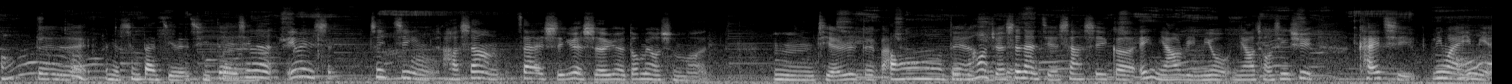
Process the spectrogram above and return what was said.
哦，对对对很有圣诞节的气氛。对，现在因为是最近好像在十一月、十二月都没有什么嗯节日，对吧？哦，对对，然后我觉得圣诞节像是一个，哎，你要 renew，你要重新去开启另外一年。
